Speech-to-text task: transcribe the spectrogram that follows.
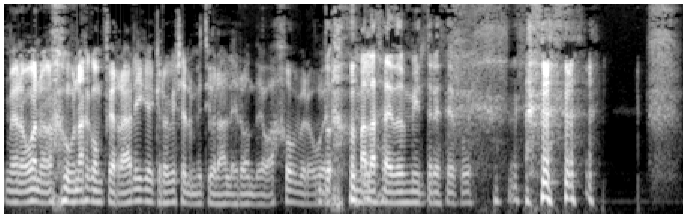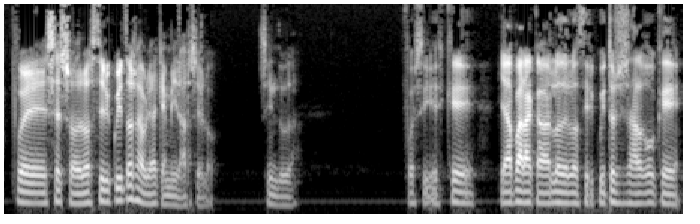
Pero bueno, una con Ferrari que creo que se le metió el alerón debajo, pero bueno. Malasa de 2013 fue. Pues eso, de los circuitos habría que mirárselo, sin duda. Pues sí, es que ya para acabar lo de los circuitos es algo que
